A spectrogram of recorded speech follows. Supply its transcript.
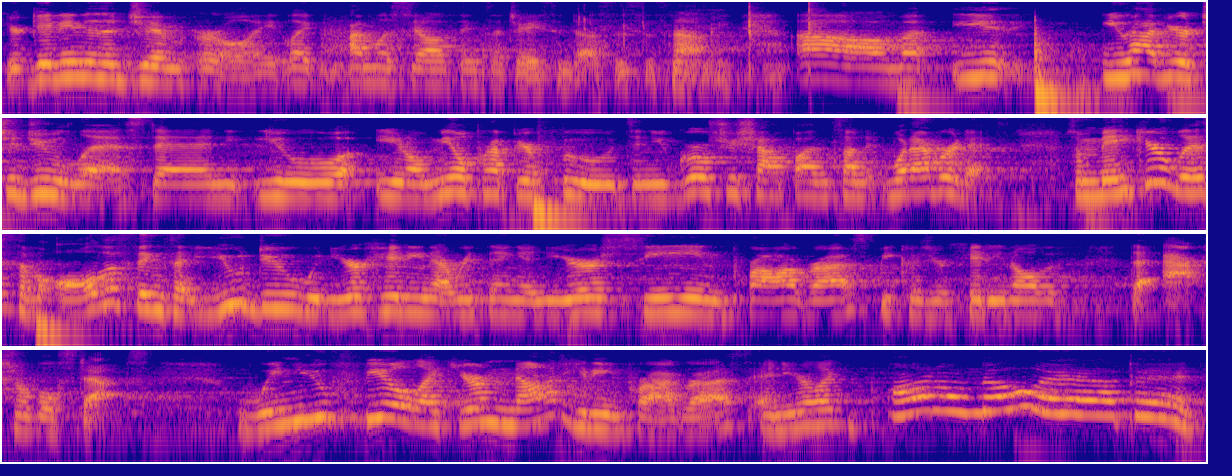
You're getting to the gym early. Like I'm listing all the things that Jason does. This is not me. Um, you you have your to-do list and you you know meal prep your foods and you grocery shop on Sunday, whatever it is. So make your list of all the things that you do when you're hitting everything and you're seeing progress because you're hitting all the, the actionable steps. When you feel like you're not hitting progress and you're like, I don't know what happened,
